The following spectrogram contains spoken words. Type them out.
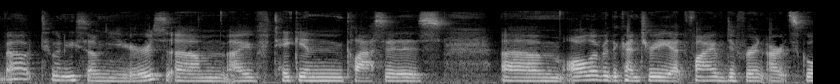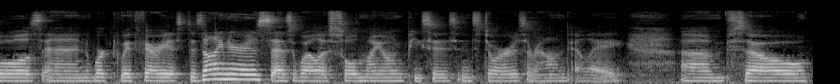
about 20 some years. Um, I've taken classes um, all over the country at five different art schools and worked with various designers as well as sold my own pieces in stores around LA. Um, so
